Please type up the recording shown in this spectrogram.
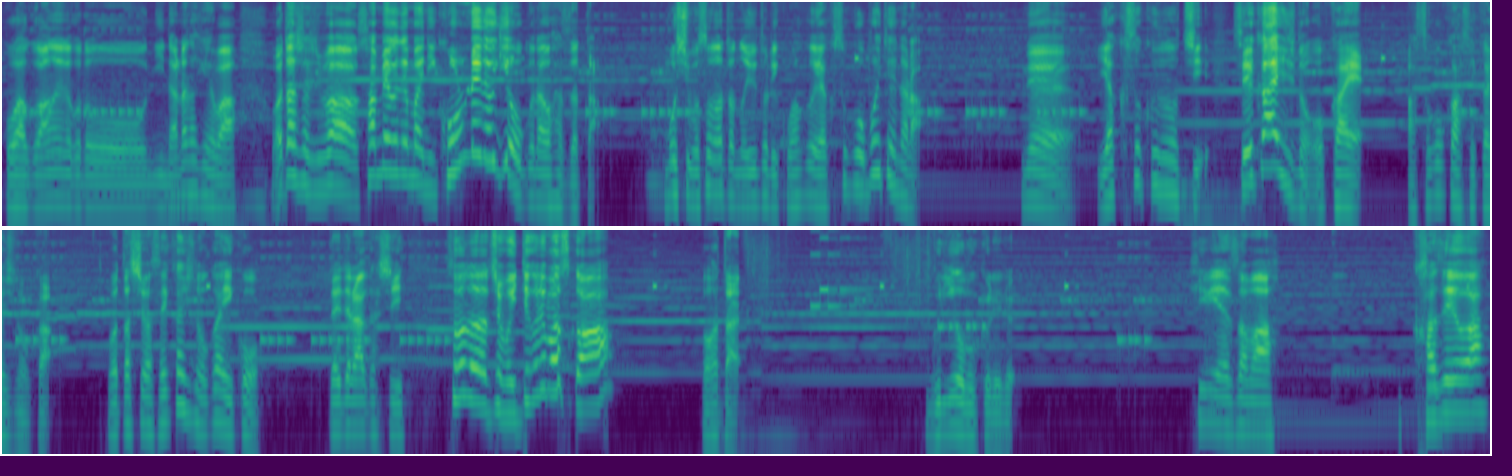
紅白あのようなことにならなければ、私たちは300年前に婚礼の儀を行うはずだった。もしもそなたの言う通り紅白が約束を覚えていなら、ねえ、約束の地、世界樹の丘へ。あそこか、世界樹の丘。私は世界樹の丘へ行こう。大体明石、そなたたちも行ってくれますか？わかった。グリーンオブくれる。姫様、風邪は？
